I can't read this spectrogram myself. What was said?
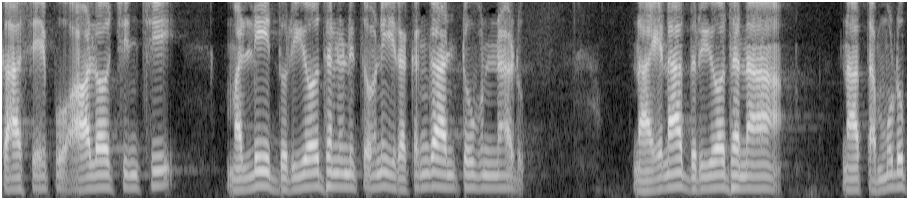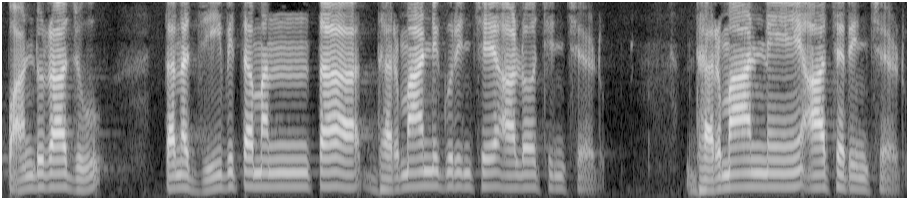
కాసేపు ఆలోచించి మళ్ళీ దుర్యోధనునితోని ఈ రకంగా అంటూ ఉన్నాడు. నాయనా దుర్యోధన నా తమ్ముడు పాండురాజు తన జీవితమంతా ధర్మాన్ని గురించే ఆలోచించాడు. ధర్మాన్నే ఆచరించాడు.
